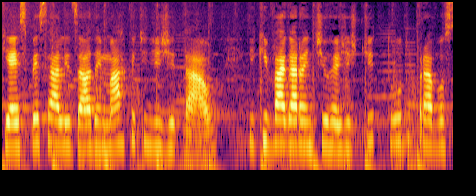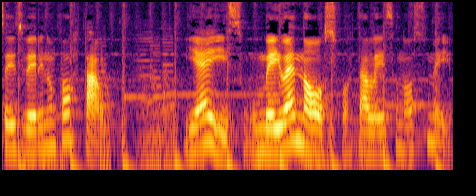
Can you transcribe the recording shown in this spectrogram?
que é especializada em marketing digital e que vai garantir o registro de tudo para vocês verem no portal. E é isso, o meio é nosso, fortaleça o nosso meio.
